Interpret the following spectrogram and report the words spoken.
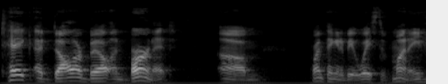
take a dollar bill and burn it, um, one thing it'd be a waste of money.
